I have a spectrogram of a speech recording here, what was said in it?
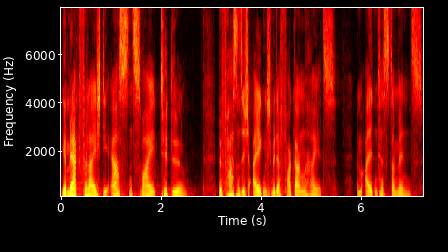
Ihr merkt vielleicht, die ersten zwei Titel befassen sich eigentlich mit der Vergangenheit im Alten Testament.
